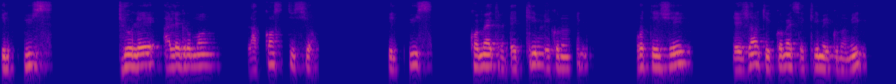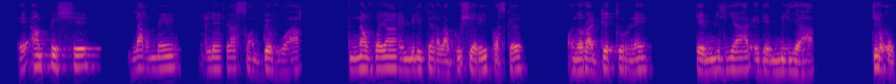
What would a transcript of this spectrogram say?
qu'il puisse violer allègrement la Constitution, qu'il puisse commettre des crimes économiques, protéger les gens qui commettent ces crimes économiques et empêcher l'armée d'aller faire son devoir en envoyant les militaires à la boucherie parce qu'on aura détourné des milliards et des milliards d'euros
